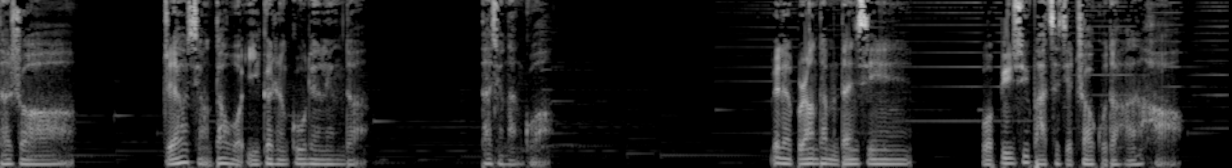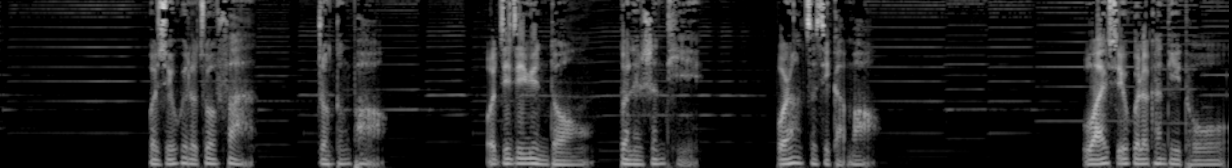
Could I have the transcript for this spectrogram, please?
她说：“只要想到我一个人孤零零的，她就难过。为了不让他们担心，我必须把自己照顾的很好。我学会了做饭、装灯泡，我积极运动锻炼身体，不让自己感冒。我还学会了看地图，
